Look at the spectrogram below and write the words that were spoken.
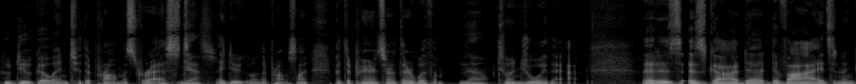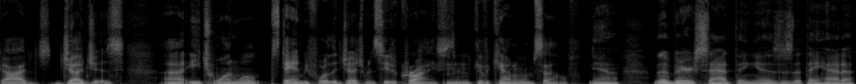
who do go into the promised rest. Yes. they do go in the promised land, but their parents aren't there with them. No. to enjoy that. That is, as God uh, divides and then God judges, uh, each one will stand before the judgment seat of Christ and give account of himself. Yeah. The very sad thing is is that they had a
